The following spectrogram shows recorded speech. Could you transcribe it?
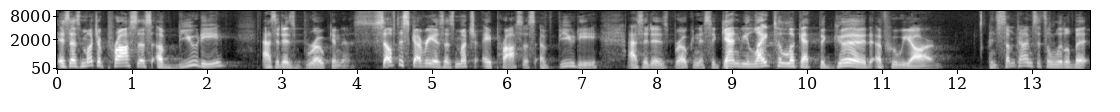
is as much a process of beauty as it is brokenness. Self discovery is as much a process of beauty as it is brokenness. Again, we like to look at the good of who we are, and sometimes it's a little bit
